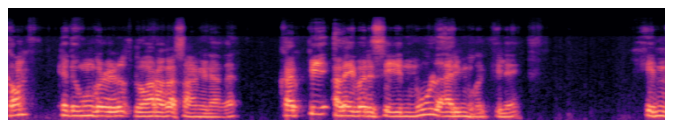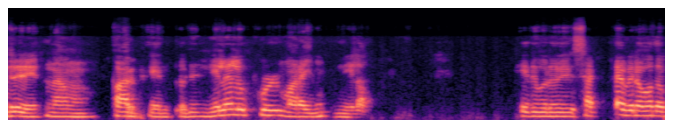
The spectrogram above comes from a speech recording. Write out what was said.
வணக்கம். இது உங்கள் துவாரகா சாமிநாதன் கற்பி அலைவரிசையின் நூல் அறிமுகத்திலே இன்று நாம் பார்க்க இருப்பது நிழலுக்குள் மறையும் நிலம். இது ஒரு சட்டவிரோத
